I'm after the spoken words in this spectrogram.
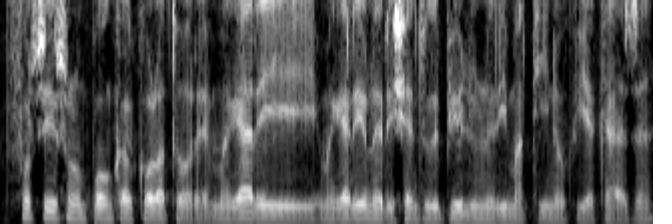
forse io sono un po' un calcolatore, magari, magari io ne risento di più il lunedì mattino qui a casa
